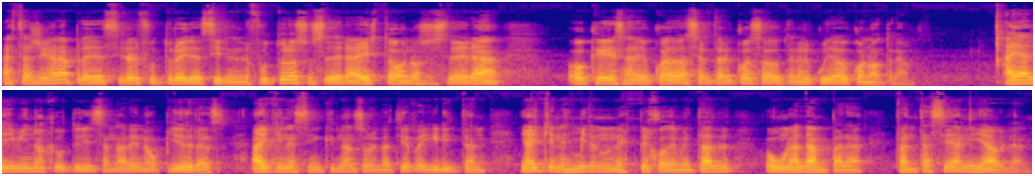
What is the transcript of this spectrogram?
hasta llegar a predecir el futuro y decir, en el futuro sucederá esto o no sucederá, o que es adecuado hacer tal cosa o tener cuidado con otra. Hay adivinos que utilizan arena o piedras, hay quienes se inclinan sobre la tierra y gritan, y hay quienes miran un espejo de metal o una lámpara, fantasean y hablan.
